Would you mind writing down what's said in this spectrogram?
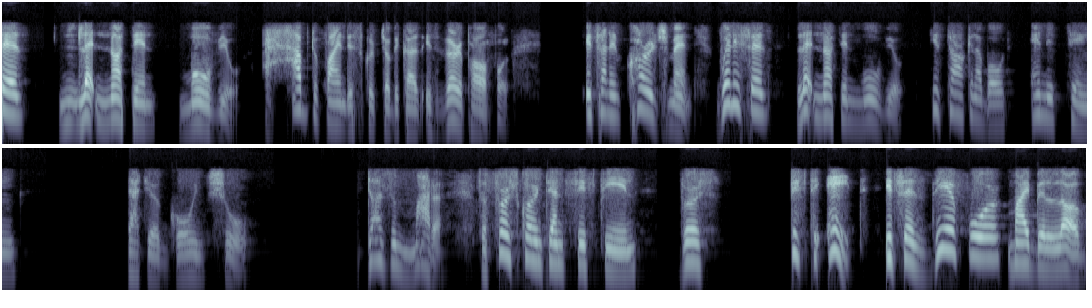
says, let nothing move you, I have to find this scripture because it's very powerful. It's an encouragement. When he says, let nothing move you, he's talking about anything that you're going through. It Doesn't matter. So First Corinthians 15, verse 58. It says, Therefore, my beloved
